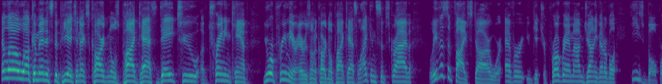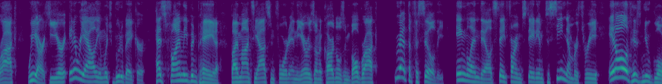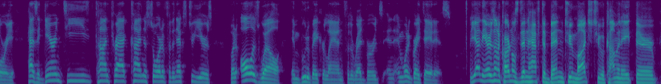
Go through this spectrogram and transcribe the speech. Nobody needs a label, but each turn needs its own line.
Hello, welcome in. It's the PHNX Cardinals podcast, day two of training camp, your premier Arizona Cardinal podcast. Like and subscribe. Leave us a five star wherever you get your program. I'm Johnny Venerable. He's Bo Brack. We are here in a reality in which Budda Baker has finally been paid by Monti Ossenfort and the Arizona Cardinals. And Bo Brack, you're at the facility in Glendale at State Farm Stadium to see number three in all of his new glory has a guaranteed contract, kind of, sort of, for the next two years. But all is well in Budda Baker land for the Redbirds. And, and what a great day it is.
Yeah, the Arizona Cardinals didn't have to bend too much to accommodate their,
